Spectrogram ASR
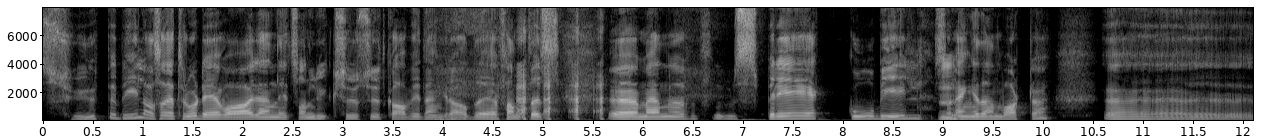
Superbil. Altså, jeg tror det var en litt sånn luksusutgave, i den grad det fantes. Eh, men sprek, god bil, så Mm. lenge den varte. Eh,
